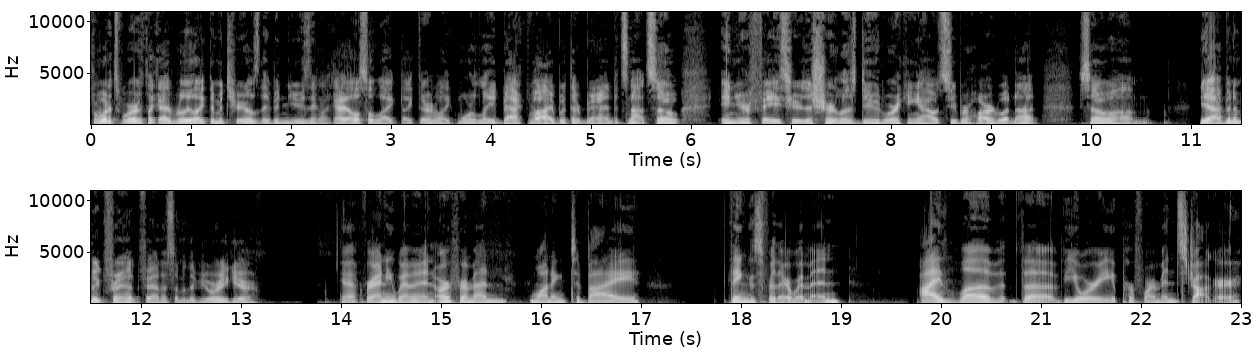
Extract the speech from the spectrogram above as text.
for what it's worth, like I really like the materials they've been using. Like I also like like their like more laid back vibe with their brand. It's not so in your face. Here's a shirtless dude working out super hard, whatnot. So um, yeah, I've been a big fan fan of some of the Vuori gear. Yeah, for any women or for men wanting to buy things for their women. I love the Vuori performance jogger.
